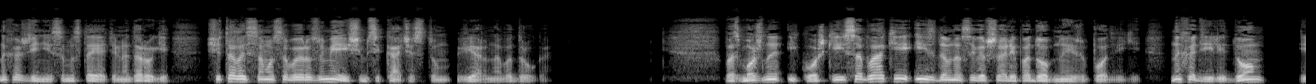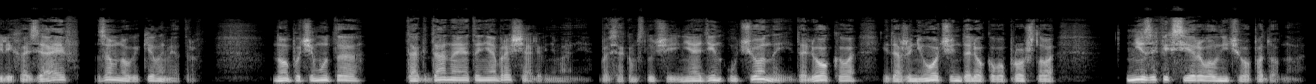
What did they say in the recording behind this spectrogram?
нахождение самостоятельно дороги, считалось само собой разумеющимся качеством верного друга. Возможно, и кошки, и собаки издавна совершали подобные же подвиги, находили дом или хозяев за много километров. Но почему-то тогда на это не обращали внимания. Во всяком случае, ни один ученый далекого и даже не очень далекого прошлого не зафиксировал ничего подобного.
